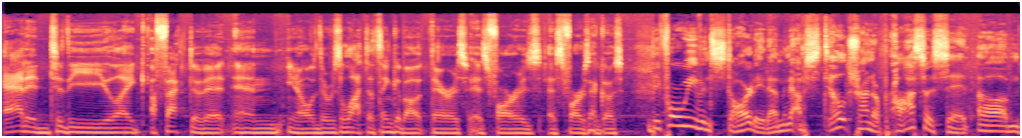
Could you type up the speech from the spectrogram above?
added to the like effect of it, and you know there was a lot to think about there as, as far as as far as that goes. Before we even started, I mean, I'm still trying to process it because um,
